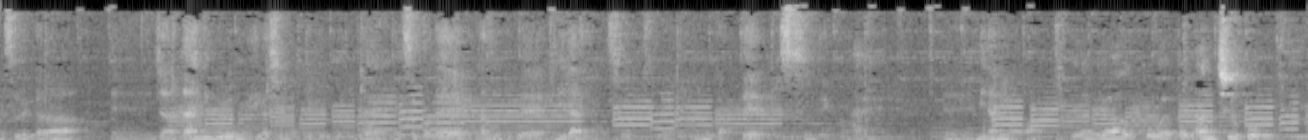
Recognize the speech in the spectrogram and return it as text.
ね。それから、えーじゃあダイニングルームを東に持ってくることで、えーそこで家族で未来のそうです、ね、に向かって進んでいく、はい。えー南側は？南はこうやっぱり南中ポールっていう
